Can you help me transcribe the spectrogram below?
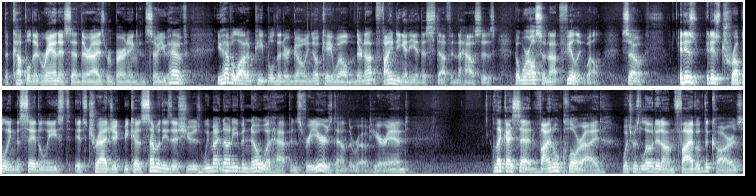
the couple that ran it said their eyes were burning, and so you have you have a lot of people that are going, okay, well, they're not finding any of this stuff in the houses, but we're also not feeling well. So it is it is troubling to say the least. It's tragic because some of these issues we might not even know what happens for years down the road here. And like I said, vinyl chloride, which was loaded on five of the cars,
